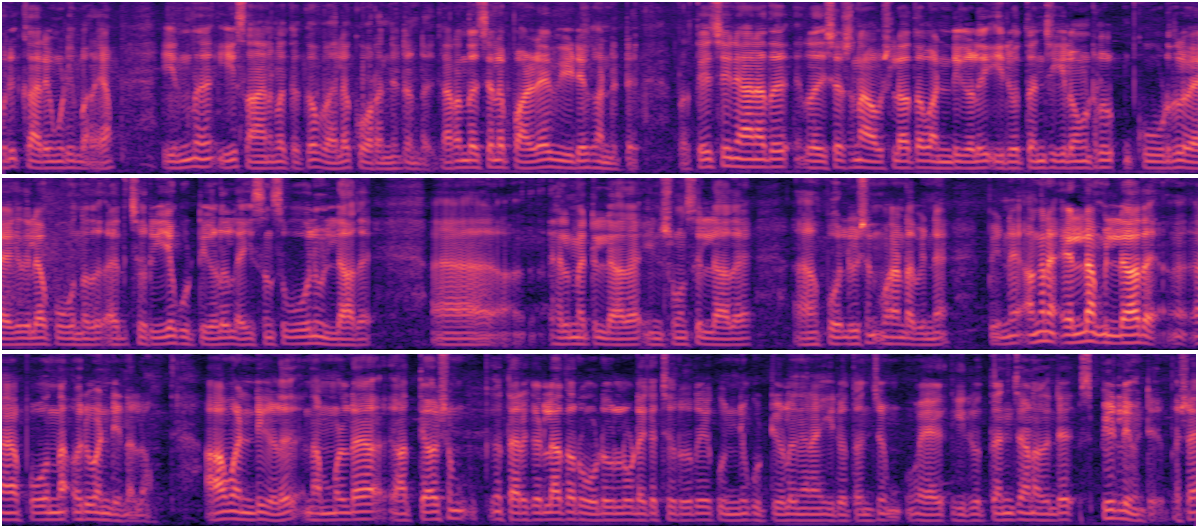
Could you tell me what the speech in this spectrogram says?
ഒരു കാര്യം കൂടിയും പറയാം. ഇന്ന് ഈ സാധനങ്ങൾക്കൊക്കെ വില കുറഞ്ഞിട്ടുണ്ട്. കാരണം എന്താ വെച്ചാൽ പഴയ വീഡിയോ കണ്ടിട്ട് പ്രത്യേകിച്ച് ഞാനത് രജിസ്ട്രേഷൻ ആവശ്യമില്ലാത്ത വണ്ടികൾ ഇരുപത്തഞ്ച് കിലോമീറ്റർ കൂടുതൽ വേഗതയിലാണ് പോകുന്നത്. അതായത് ചെറിയ കുട്ടികൾ ലൈസൻസ് പോലും ഇല്ലാതെ ഹെൽമെറ്റ് ഇല്ലാതെ ഇൻഷുറൻസ് ഇല്ലാതെ പൊല്യൂഷൻ വേണ്ട. പിന്നെ പിന്നെ അങ്ങനെ എല്ലാം ഇല്ലാതെ പോകുന്ന ഒരു വണ്ടി ഉണ്ടല്ലോ. ആ വണ്ടികൾ നമ്മളുടെ അത്യാവശ്യം തിരക്കില്ലാത്ത റോഡുകളിലൂടെയൊക്കെ ചെറിയ കുഞ്ഞു കുട്ടികൾ ഇങ്ങനെ ഇരുപത്തഞ്ചും ഇരുപത്തഞ്ചാണ് അതിന്റെ സ്പീഡ് ലിമിറ്റ് പക്ഷേ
